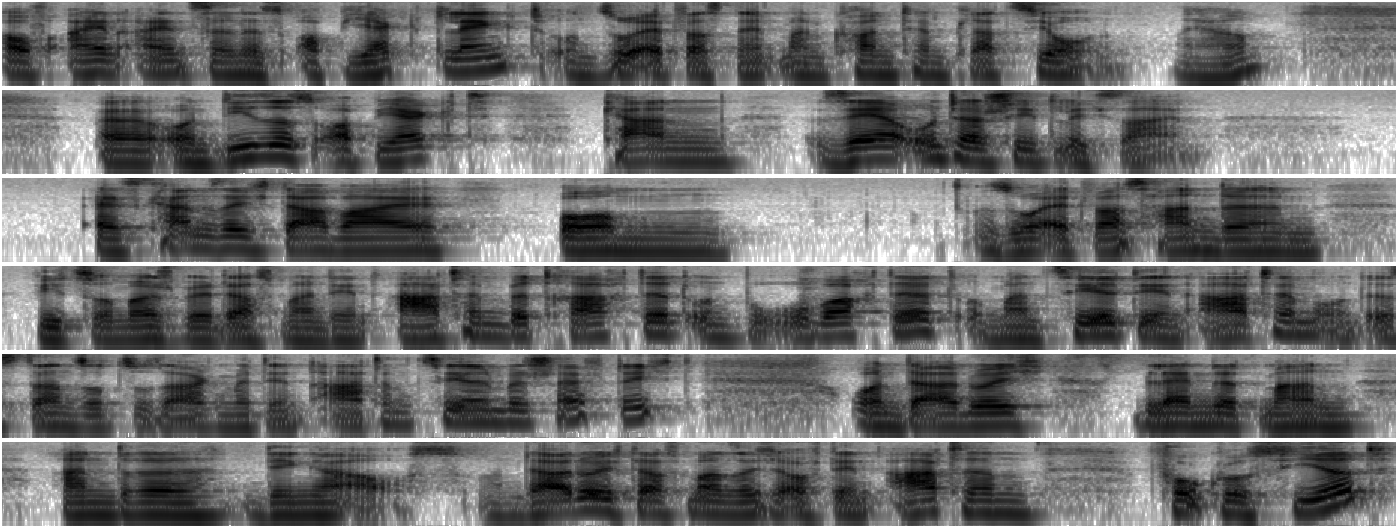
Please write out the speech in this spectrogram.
auf ein einzelnes Objekt lenkt und so etwas nennt man Kontemplation. Ja? Äh, und dieses Objekt kann sehr unterschiedlich sein. Es kann sich dabei um so etwas handeln, wie zum Beispiel, dass man den Atem betrachtet und beobachtet und man zählt den Atem und ist dann sozusagen mit den Atemzählen beschäftigt und dadurch blendet man andere Dinge aus. Und dadurch, dass man sich auf den Atem fokussiert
